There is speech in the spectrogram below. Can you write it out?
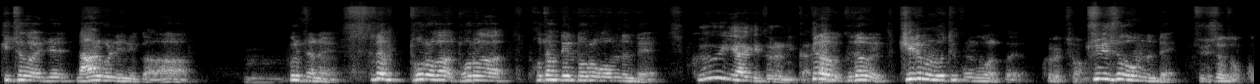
기차가 이제 나흘 걸리니까 음. 그렇잖아요. 그 다음 도로가 도로가 포장된 도로가 없는데 그 이야기 들으니까. 그 다음 그다음에 기름을 어떻게 공급할 거예요? 그렇죠. 주유소가 없는데 주소도 없고.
